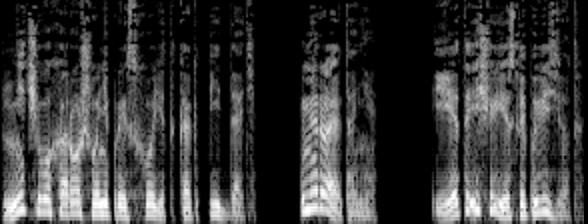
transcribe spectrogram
Ничего хорошего не происходит, как пить дать. Умирают они. И это еще если повезет.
